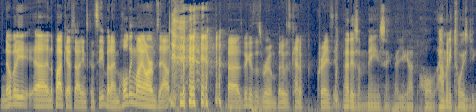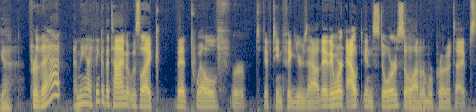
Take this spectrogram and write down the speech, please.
nobody uh, in the podcast audience can see, but I'm holding my arms out uh, as big as this room, but it was kind of crazy. that is amazing that you got all how many toys do you get For that, I mean, I think at the time it was like they had 12 or 15 figures out. They, they weren't out in stores, so a lot of them were prototypes,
